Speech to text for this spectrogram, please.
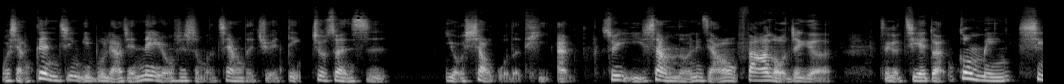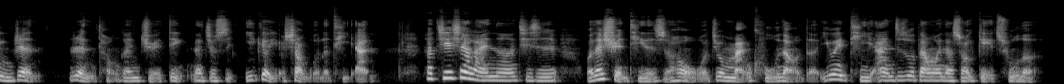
我想更进一步了解内容是什么，这样的决定就算是有效果的提案。所以以上呢，你只要 follow 这个这个阶段，共鸣、信任、认同跟决定，那就是一个有效果的提案。那接下来呢，其实我在选题的时候，我就蛮苦恼的，因为提案制作单位那时候给出了。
